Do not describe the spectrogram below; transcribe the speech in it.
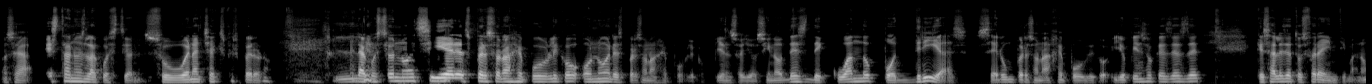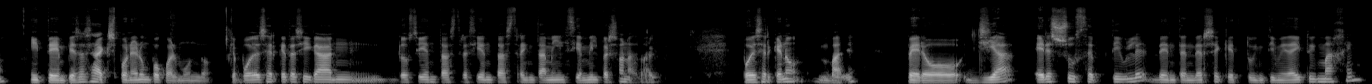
o sea, esta no es la cuestión. Su buena Shakespeare, pero no. La cuestión no es si eres personaje público o no eres personaje público, pienso yo, sino desde cuándo podrías ser un personaje público. Y yo pienso que es desde que sales de tu esfera íntima, ¿no? Y te empiezas a exponer un poco al mundo. Que puede ser que te sigan 200, 300, 30 mil, 100 mil personas, ¿vale? Puede ser que no, ¿vale? Pero ya eres susceptible de entenderse que tu intimidad y tu imagen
